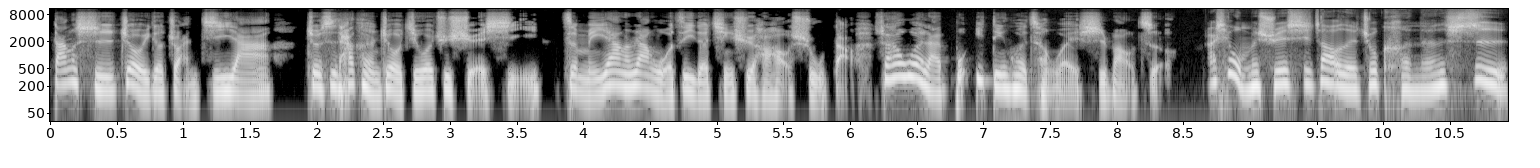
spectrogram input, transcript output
当时就有一个转机呀，就是他可能就有机会去学习怎么样让我自己的情绪好好疏导，所以他未来不一定会成为施暴者。而且我们学习到的就可能是，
